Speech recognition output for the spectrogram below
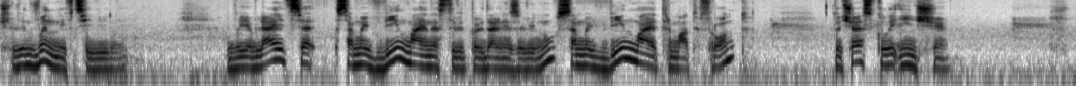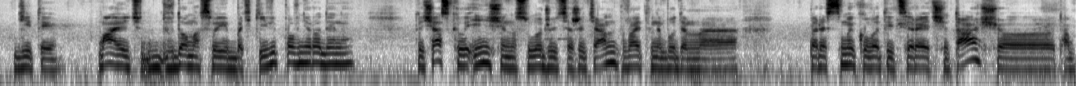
що він винний в цій війні. Виявляється, саме він має нести відповідальність за війну, саме він має тримати фронт в той час, коли інші діти мають вдома своїх батьків і повні родини. В той час, коли інші насолоджуються життям, давайте не будемо е, пересмикувати ці речі, та що там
